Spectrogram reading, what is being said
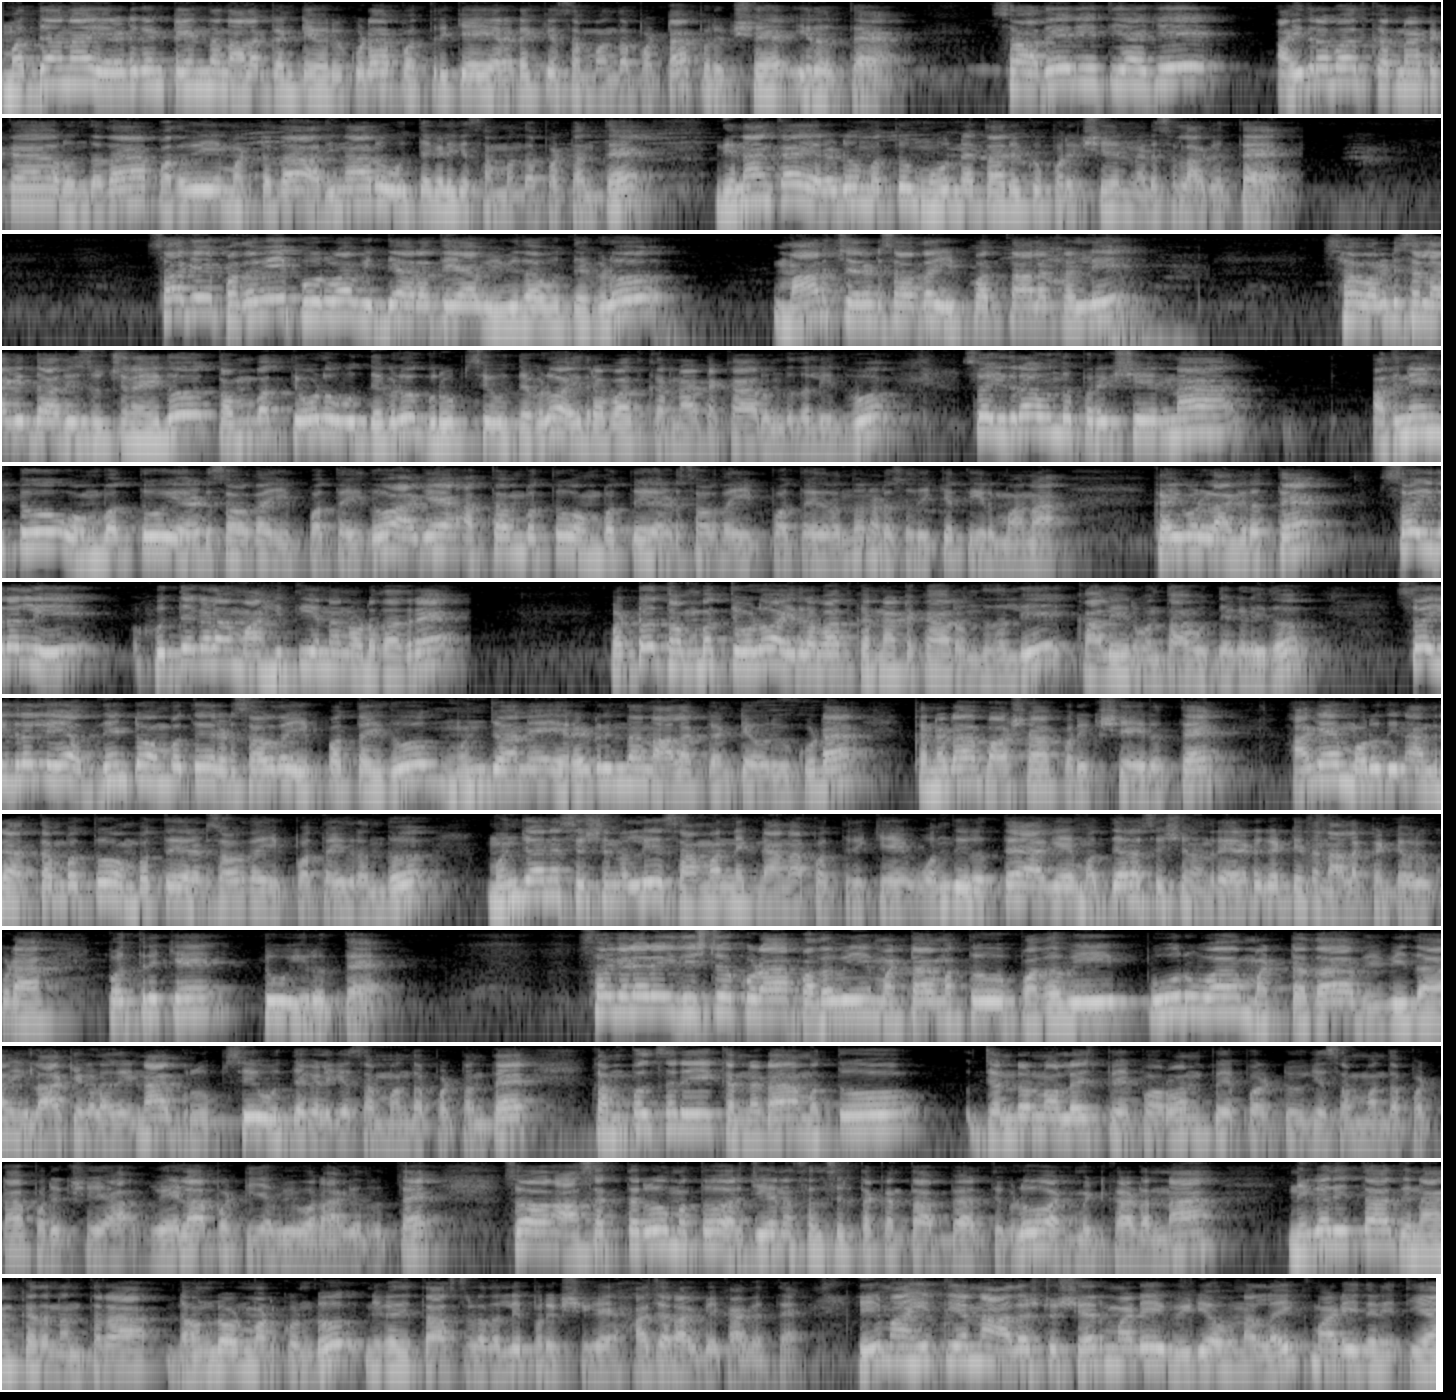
ಮಧ್ಯಾಹ್ನ ಎರಡು ಗಂಟೆಯಿಂದ ನಾಲ್ಕು ಗಂಟೆವರೆಗೂ ಕೂಡ ಪತ್ರಿಕೆ ಎರಡಕ್ಕೆ ಸಂಬಂಧಪಟ್ಟ ಪರೀಕ್ಷೆ ಇರುತ್ತೆ. ಸೊ ಅದೇ ರೀತಿಯಾಗಿ ಹೈದರಾಬಾದ್ ಕರ್ನಾಟಕ ವೃಂದದ ಪದವಿ ಮಟ್ಟದ ಹದಿನಾರು ಹುದ್ದೆಗಳಿಗೆ ಸಂಬಂಧಪಟ್ಟಂತೆ ದಿನಾಂಕ ಎರಡು ಮತ್ತು ಮೂರನೇ ತಾರೀಕು ಪರೀಕ್ಷೆಯನ್ನು ನಡೆಸಲಾಗುತ್ತೆ. ಸೊ ಹಾಗೆ ಪದವಿ ಪೂರ್ವ ವಿದ್ಯಾರ್ಹತೆಯ ವಿವಿಧ ಹುದ್ದೆಗಳು ಮಾರ್ಚ್ ಎರಡು ಸಾವಿರದ ಇಪ್ಪತ್ತ್ನಾಲ್ಕರಲ್ಲಿ ಸೊ ಹೊರಡಿಸಲಾಗಿದ್ದ ಅಧಿಸೂಚನೆ ಇದು. ತೊಂಬತ್ತೇಳು ಹುದ್ದೆಗಳು, ಗ್ರೂಪ್ ಸಿ ಹುದ್ದೆಗಳು ಹೈದರಾಬಾದ್ ಕರ್ನಾಟಕ ವೃಂದದಲ್ಲಿದ್ವು ಸೊ ಇದರ ಒಂದು ಪರೀಕ್ಷೆಯನ್ನು ಹದಿನೆಂಟು ಒಂಬತ್ತು ಎರಡು ಸಾವಿರದ ಇಪ್ಪತ್ತೈದು ಹಾಗೆ ಹತ್ತೊಂಬತ್ತು ಒಂಬತ್ತು ಎರಡು ಸಾವಿರದ ಇಪ್ಪತ್ತೈದರಂದು ನಡೆಸೋದಕ್ಕೆ ತೀರ್ಮಾನ ಕೈಗೊಳ್ಳಲಾಗಿರುತ್ತೆ. ಸೊ ಇದರಲ್ಲಿ ಹುದ್ದೆಗಳ ಮಾಹಿತಿಯನ್ನು ನೋಡೋದಾದರೆ, ಒಟ್ಟು ತೊಂಬತ್ತೇಳು ಹೈದರಾಬಾದ್ ಕರ್ನಾಟಕ ವೃಂದದಲ್ಲಿ ಖಾಲಿ ಇರುವಂತಹ ಹುದ್ದೆಗಳಿದು. ಸೊ ಇದರಲ್ಲಿ ಹದಿನೆಂಟು ಒಂಬತ್ತು ಎರಡು ಸಾವಿರದ ಇಪ್ಪತ್ತೈದು, ಮುಂಜಾನೆ ಎರಡರಿಂದ ನಾಲ್ಕು ಗಂಟೆವರೆಗೂ ಕೂಡ ಕನ್ನಡ ಭಾಷಾ ಪರೀಕ್ಷೆ ಇರುತ್ತೆ. ಹಾಗೆ ಮರುದಿನ ಅಂದರೆ ಹತ್ತೊಂಬತ್ತು, ಒಂಬತ್ತು, ಎರಡು ಸಾವಿರದ ಇಪ್ಪತ್ತೈದರಂದು ಮುಂಜಾನೆ ಸೆಷನಲ್ಲಿ ಸಾಮಾನ್ಯ ಜ್ಞಾನ ಪತ್ರಿಕೆ ಒಂದಿರುತ್ತೆ. ಹಾಗೆ ಮಧ್ಯಾಹ್ನ ಸೆಷನ್ ಅಂದರೆ ಎರಡು ಗಂಟೆಯಿಂದ ನಾಲ್ಕು ಗಂಟೆವರೆಗೂ ಕೂಡ ಪತ್ರಿಕೆ ಟೂ ಇರುತ್ತೆ. ಸೊ ಗೆಳೆಯರೆ, ಇದಿಷ್ಟು ಕೂಡ ಪದವಿ ಮಟ್ಟ ಮತ್ತು ಪದವಿ ಪೂರ್ವ ಮಟ್ಟದ ವಿವಿಧ ಇಲಾಖೆಗಳಲ್ಲಿನ ಗ್ರೂಪ್ ಸಿ ಹುದ್ದೆಗಳಿಗೆ ಸಂಬಂಧಪಟ್ಟಂತೆ ಕಂಪಲ್ಸರಿ ಕನ್ನಡ ಮತ್ತು general knowledge paper one paper ಟೂಗೆ ಸಂಬಂಧಪಟ್ಟ ಪರೀಕ್ಷೆಯ ವೇಳಾಪಟ್ಟಿಯ ವಿವರ ಆಗಿರುತ್ತೆ. ಸೊ ಆಸಕ್ತರು ಮತ್ತು ಅರ್ಜಿಯನ್ನು ಸಲ್ಲಿಸಿರ್ತಕ್ಕಂಥ ಅಭ್ಯರ್ಥಿಗಳು ಅಡ್ಮಿಟ್ ಕಾರ್ಡನ್ನು ನಿಗದಿತ ದಿನಾಂಕದ ನಂತರ ಡೌನ್ಲೋಡ್ ಮಾಡಿಕೊಂಡು ನಿಗದಿತ ಸ್ಥಳದಲ್ಲಿ ಪರೀಕ್ಷೆಗೆ ಹಾಜರಾಗಬೇಕಾಗತ್ತೆ. ಈ ಮಾಹಿತಿಯನ್ನು ಆದಷ್ಟು ಶೇರ್ ಮಾಡಿ ವಿಡಿಯೋವನ್ನು ಲೈಕ್ ಮಾಡಿ, ಇದೇ ರೀತಿಯ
